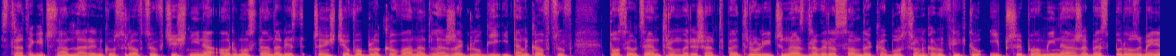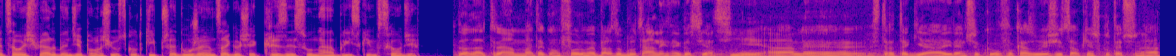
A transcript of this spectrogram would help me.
Strategiczna dla rynku surowców cieśnina Ormus nadal jest częściowo blokowana dla żeglugi i tankowców. Poseł Centrum Ryszard Petru liczy na zdrowy rozsądek obu stron konfliktu i przypomina, że bez porozumienia cały świat będzie ponosił skutki przedłużającego się kryzysu na Bliskim Wschodzie. Donald Trump ma taką formę bardzo brutalnych negocjacji, ale strategia Irańczyków okazuje się całkiem skuteczna.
